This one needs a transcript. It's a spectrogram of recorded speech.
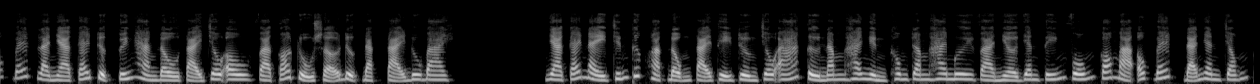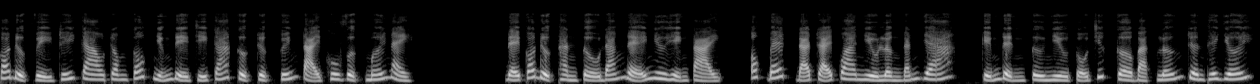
Oxbet là nhà cái trực tuyến hàng đầu tại châu Âu và có trụ sở được đặt tại Dubai. Nhà cái này chính thức hoạt động tại thị trường châu Á từ năm 2020 và nhờ danh tiếng vốn có mà Oxbet đã nhanh chóng có được vị trí cao trong top những địa chỉ cá cược trực tuyến tại khu vực mới này. Để có được thành tựu đáng nể như hiện tại, Oxbet đã trải qua nhiều lần đánh giá, kiểm định từ nhiều tổ chức cờ bạc lớn trên thế giới.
